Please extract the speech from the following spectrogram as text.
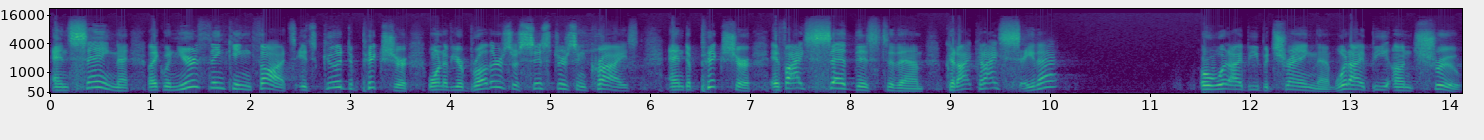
and saying that, like when you're thinking thoughts, it's good to picture one of your brothers or sisters in Christ and to picture if I said this to them, could I, could I say that? Or would I be betraying them? Would I be untrue?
